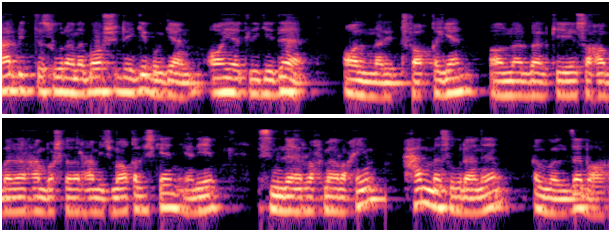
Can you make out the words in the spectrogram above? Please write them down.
har bitta surani boshidagi bo'lgan oyatligida olimlar ittifoq qilgan olimlar balki sahobalar ham boshqalar ham ijmo qilishgan. Ya'ni bismillahi rohmanir rohim hamma surani avvalda bor.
